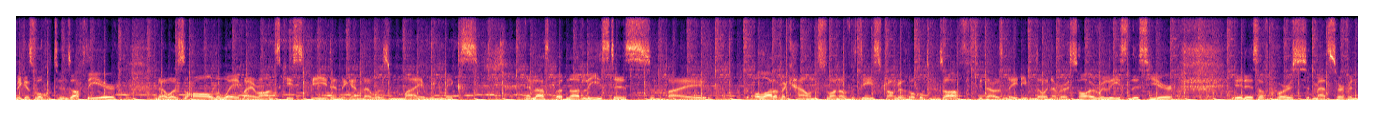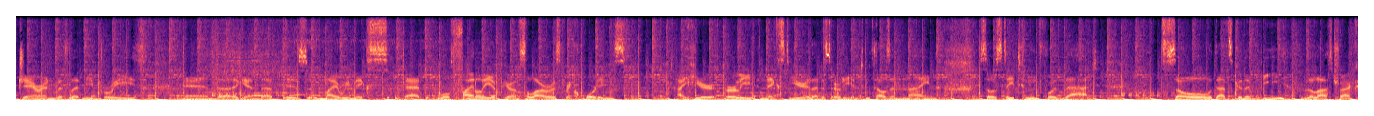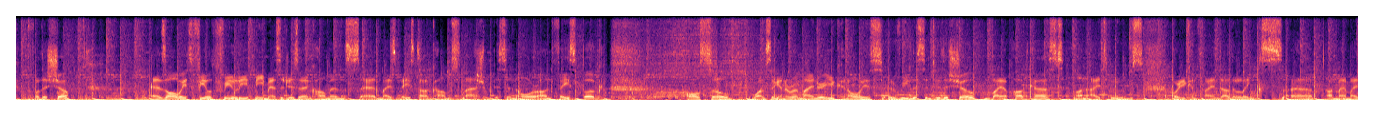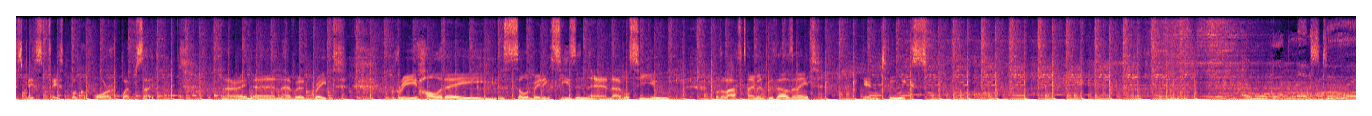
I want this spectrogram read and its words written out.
Biggest vocal tunes of the year. That was All the Way by Ronski Speed, and again, that was my remix. And last but not least is by a lot of accounts, one of the strongest vocal tunes of 2008, even though I never saw a release this year. It is, of course, Matt Cerf and Jaren with Let Me Breathe. And uh, again, that is my remix that will finally appear on Solaris Recordings. I hear early next year, that is early in 2009. So stay tuned for that. So that's gonna be the last track for this show. As always, feel free to leave me messages and comments at myspace.com slash bisson or on Facebook. Also, once again, a reminder you can always re listen to this show via podcast on iTunes, or you can find other links uh, on my MySpace, Facebook, or website. Alright, and have a great pre holiday celebrating season, and I will see you for the last time in 2008 in two weeks. Next to.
